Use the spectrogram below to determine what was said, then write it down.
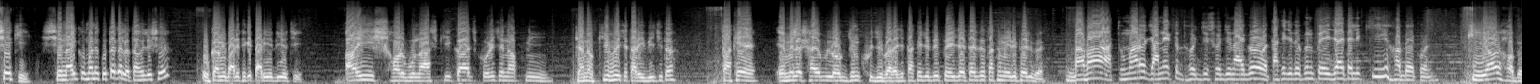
সে কি? সে নাইকু মানে কোথায় গেল তাহলে সে? ওকে আমি বাড়ি থেকে তাড়িয়ে দিয়েছি। আই সর্বনাশ কি কাজ করেছেন আপনি? কেন কি হয়েছে তাড়িয়ে দিয়েছি তাকে এমএলএ সাহেব লোকজন খুঁজে বেড়াচ্ছে তাকে যদি পেয়ে যায় তাহলে তাকে মেরে ফেলবে। বাবা তোমার জানে একটু ধৈর্য সহ্য নাই গো। তাকে যদি এখন পেয়ে যায় তাহলে কি হবে এখন? কি আর হবে?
